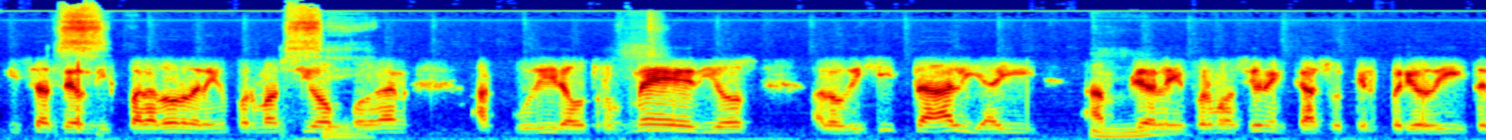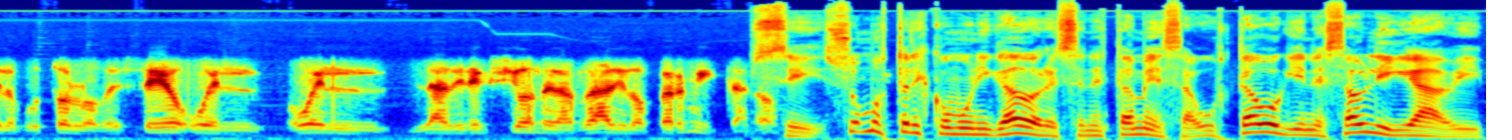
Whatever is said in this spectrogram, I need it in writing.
quizás sean disparador de la información, podrán acudir a otros medios, a lo digital y ahí ampliar la información en caso que el periodista, el locutor lo desee o el o el la dirección de la radio lo permita, ¿no? Sí, somos tres comunicadores en esta mesa, Gustavo quienes habla y Gaby.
